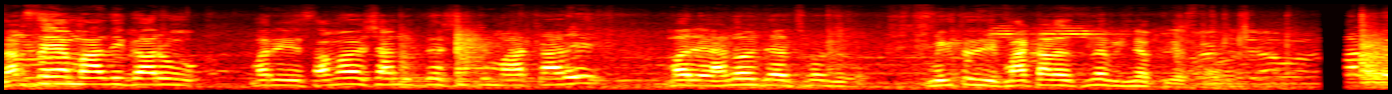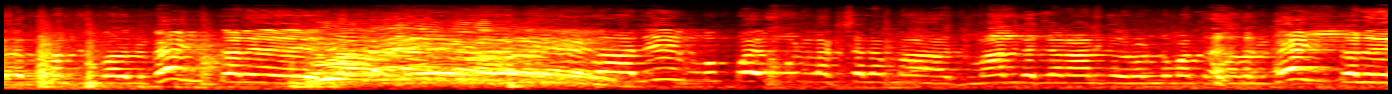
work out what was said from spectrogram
నరసయ్య మాది గారు మరి సమావేశాన్ని ఉద్దేశించి మాట్లాడి మరి అనౌన్స్ చేసుకోండి మిగతాది మాట్లాడాల్సిన విజ్ఞప్తి చేస్తాను మంత్రి ముప్పై మూడు లక్షల మా- మాదిగ జనానికి రెండు మంత్రి పదవులు. వెంటనే!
